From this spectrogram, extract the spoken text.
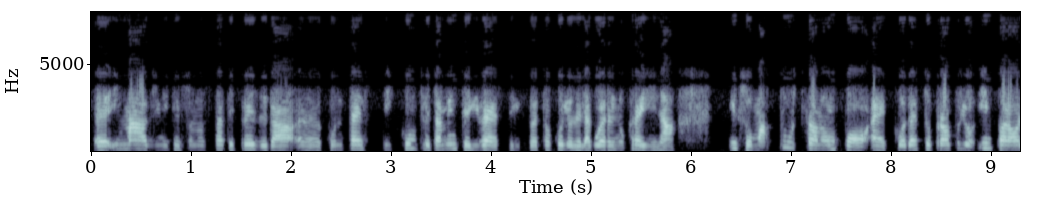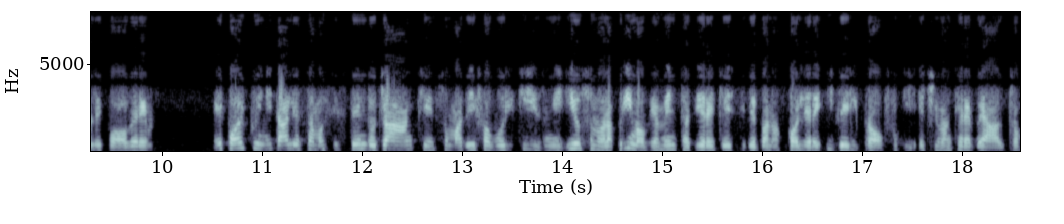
eh, immagini che sono state prese da eh, contesti completamente diversi rispetto a quello della guerra in Ucraina, insomma puzzano un po', ecco, detto proprio in parole povere. E poi qui in Italia stiamo assistendo già anche insomma, dei favoritismi. Io sono la prima ovviamente a dire che si debbano accogliere i veri profughi e ci mancherebbe altro.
